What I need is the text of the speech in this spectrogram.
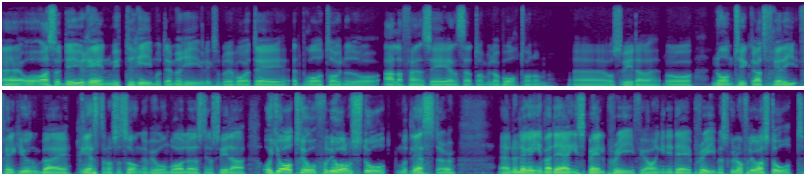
Eh, och alltså det är ju ren myteri mot Emery liksom. Det har varit det ett bra tag nu och alla fans är ense att de vill ha bort honom. Eh, och så vidare. Och någon tycker att Fredrik, Fredrik Ljungberg resten av säsongen vore en bra lösning och så vidare. Och jag tror, förlorar de stort mot Leicester Eh, nu lägger jag ingen värdering i spel pre för jag har ingen idé pre. Men skulle de förlora stort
